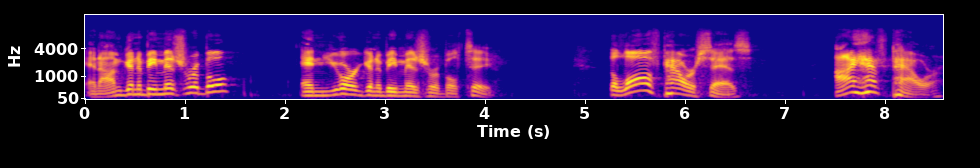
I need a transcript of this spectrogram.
And I'm going to be miserable, and you're going to be miserable too. The law of power says, I have power.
